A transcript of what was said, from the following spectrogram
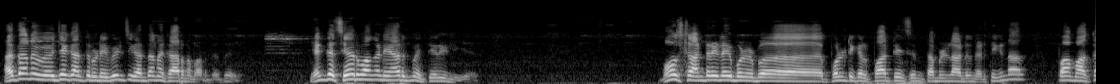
அதுதானே விஜயகாந்தனுடைய வீழ்ச்சிக்கு அதுதானே காரணமாக இருந்தது? எங்கே சேருவாங்கன்னு யாருக்குமே தெரியலையே. Most unreliable political parties in தமிழ்நாடுன்னு எடுத்திங்கன்னா பாமக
